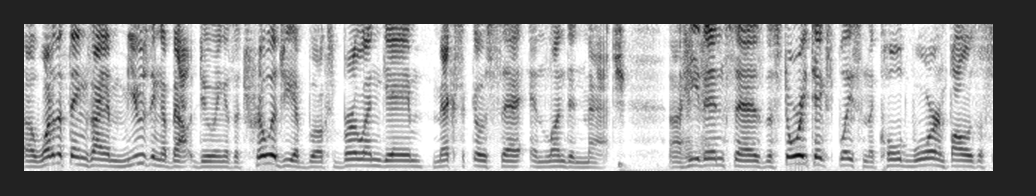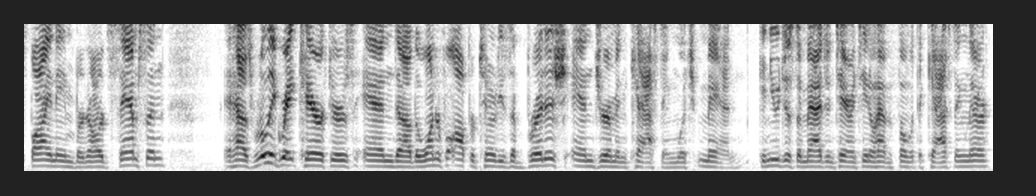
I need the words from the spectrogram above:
Uh, one of the things I am musing about doing is a trilogy of books Berlin Game, Mexico Set, and London Match. Uh, he then says the story takes place in the Cold War and follows a spy named Bernard Samson. It has really great characters and uh, the wonderful opportunities of British and German casting, which, man, can you just imagine Tarantino having fun with the casting there?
